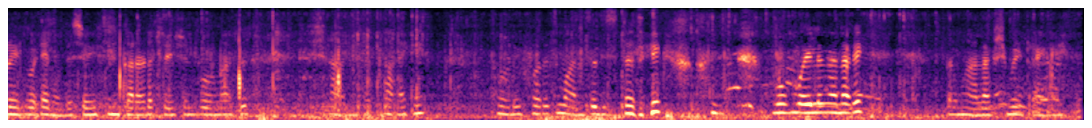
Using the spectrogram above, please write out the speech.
रेल्वेट्यामध्ये स्टेशन कराड स्टेशन पूर्ण असं शांतता आहे. थोडीफारच माणसं दिसतात आहे मुंबईला जाणार. आहे तर महालक्ष्मी ट्रेन आहे.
